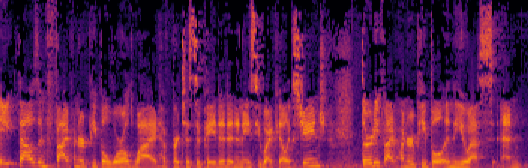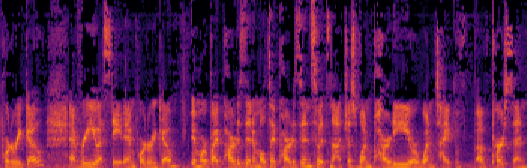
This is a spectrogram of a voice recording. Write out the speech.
8,500 people worldwide have participated in an ACYPL exchange, 3,500 people in the U.S. and Puerto Rico, every U.S. state and Puerto Rico. And we're bipartisan and multi-partisan, so it's not just one party or one type of, of person.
